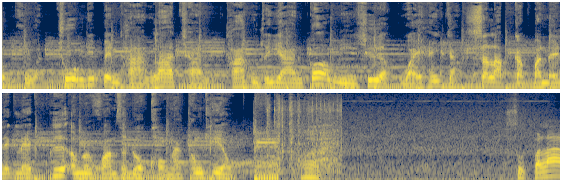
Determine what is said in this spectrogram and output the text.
สมควร ช่วงที่เป็นทางลาดชัน ทางอุทยานก็มีเชือกไว้ให้จับสลับกับบันไดเล็ก ๆ เพื่ออำนวยความสะดวกของนักท่องเที่ยว สุดปะล่ะ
